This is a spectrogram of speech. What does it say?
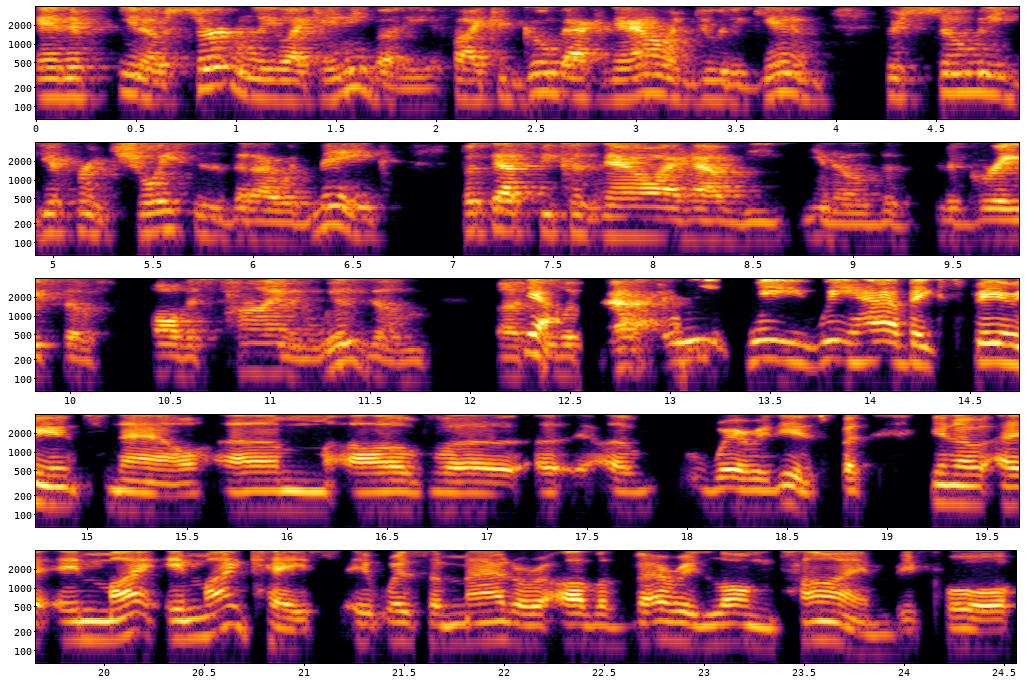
And if, you know, certainly like anybody, if I could go back now and do it again, there's so many different choices that I would make. But that's because now I have the, you know, the, the grace of all this time and wisdom uh, yeah. to look back. We, we, we have experience now um, of, uh, uh, of where it is, but you know, uh, in my in my case, it was a matter of a very long time before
